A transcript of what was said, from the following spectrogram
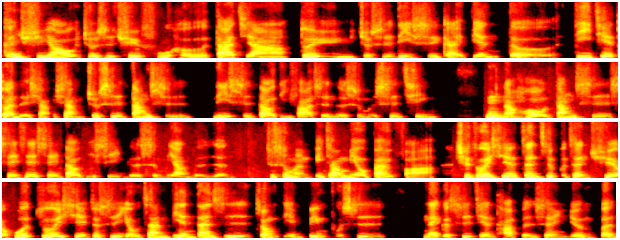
更需要就是去符合大家对于就是历史改编的第一阶段的想象，就是当时历史到底发生了什么事情，嗯，然后当时谁谁谁到底是一个什么样的人，就是我们比较没有办法去做一些政治不正确，或做一些就是有沾边，但是重点并不是。那个事件它本身原本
